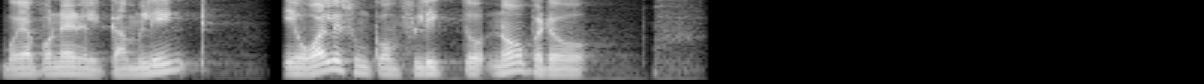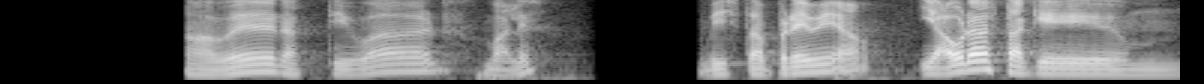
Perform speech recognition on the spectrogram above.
voy a poner el cam link. Igual es un conflicto. No, pero. A ver, activar. Vale. Vista previa. Y ahora hasta que. mm,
